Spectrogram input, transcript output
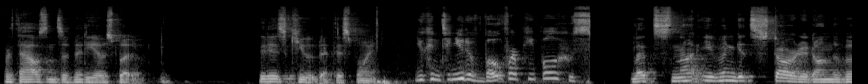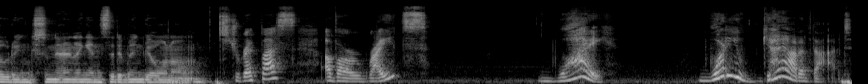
for thousands of videos, but it is cute at this point. you continue to vote for people who Let's not even get started on the voting shenanigans that have been going on. strip us of our rights why what do you get out of that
